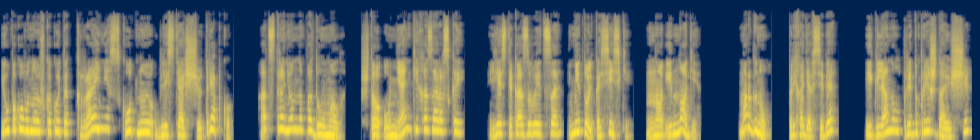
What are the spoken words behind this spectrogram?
и упакованную в какую-то крайне скудную блестящую тряпку, отстраненно подумал, что у няньки Хазаровской есть, оказывается, не только сиськи, но и ноги. Моргнул, приходя в себя, и глянул предупреждающе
